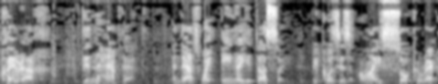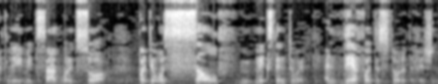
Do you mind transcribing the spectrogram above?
Korach didn't have that, and that's why Eina Yitasai, because his eyes saw correctly mitzad what it saw, but there was self mixed into it, and therefore it distorted the vision.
